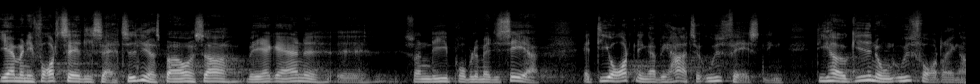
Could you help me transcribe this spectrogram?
Jamen i fortsættelse af tidligere spørger, så vil jeg gerne øh, sådan lige problematisere, at de ordninger, vi har til udfasning, de har jo givet nogle udfordringer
